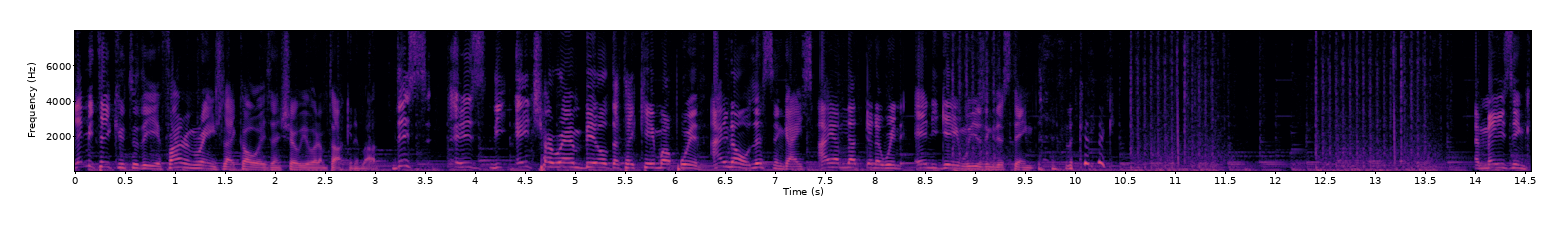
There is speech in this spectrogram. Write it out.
Let me take you to the firing range like always and show you what i'm talking about. This is the hrm build that i came up with. I know listen guys i am not gonna win any game with using this thing. Look at look. Amazing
